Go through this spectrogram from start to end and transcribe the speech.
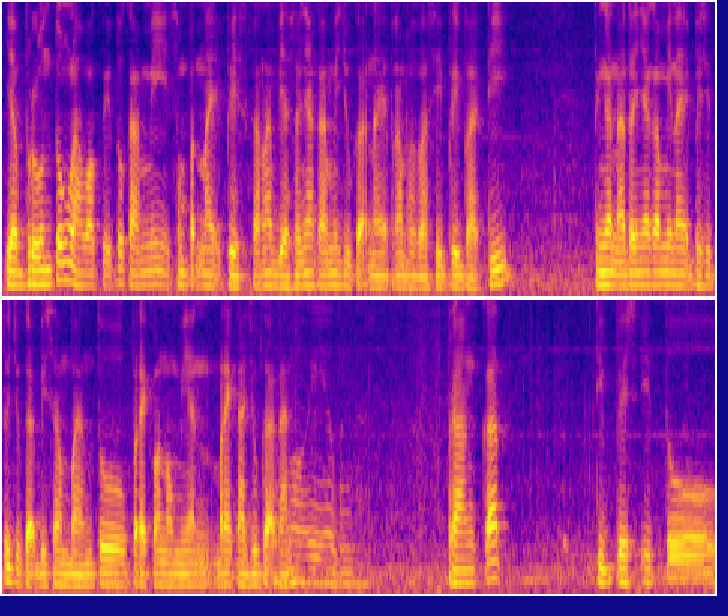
ya beruntung lah waktu itu kami sempat naik bis karena biasanya kami juga naik transportasi pribadi dengan adanya kami naik bis itu juga bisa membantu perekonomian mereka juga kan oh iya benar berangkat di bis itu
